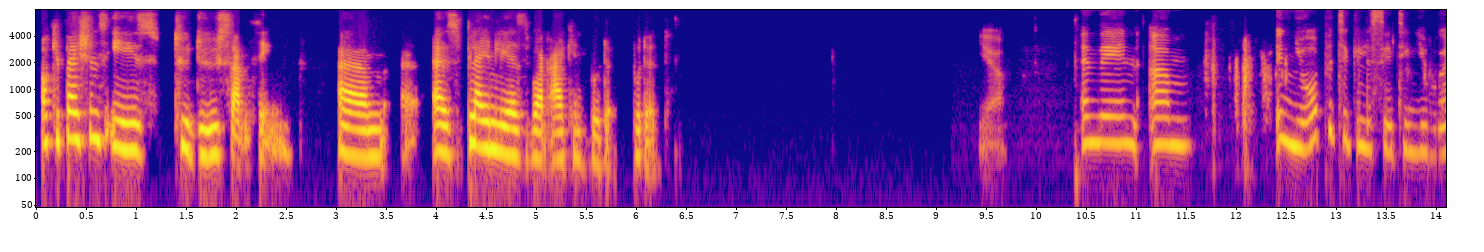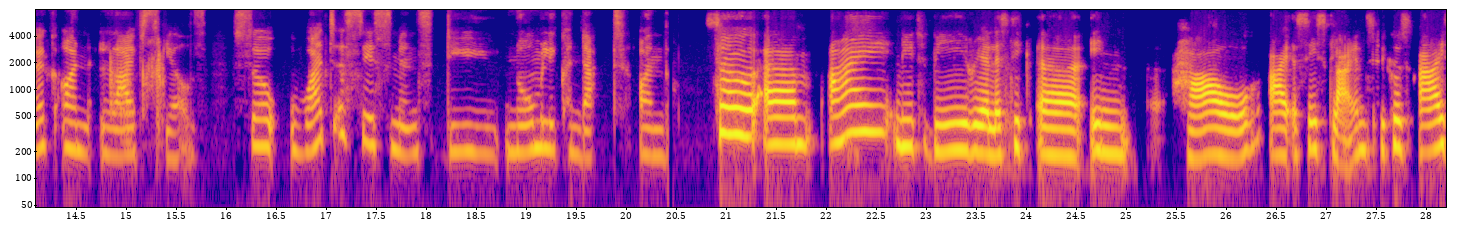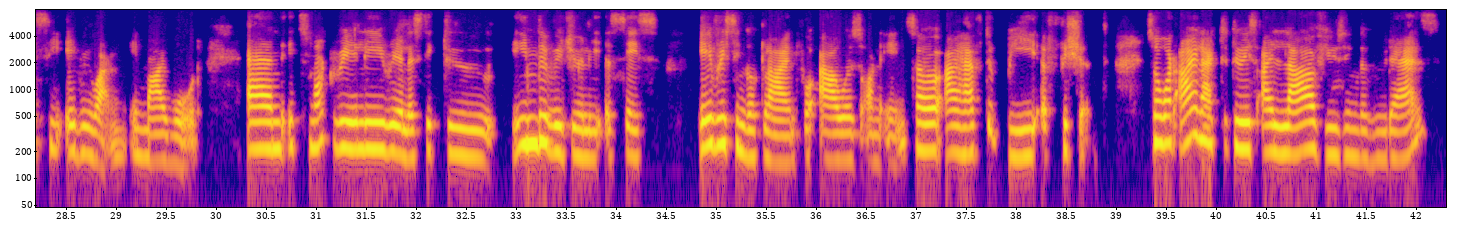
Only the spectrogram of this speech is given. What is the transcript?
occupations is to do something um, as plainly as what I can put it, put it. Yeah. And then um, in your particular setting, you work on life skills. So, what assessments do you normally conduct on? The- so, um, I need to be realistic uh, in how I assess clients because I see everyone in my ward and it's not really realistic to individually assess every single client for hours on end. So I have to be efficient. So what I like to do is I love using the Hoodas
